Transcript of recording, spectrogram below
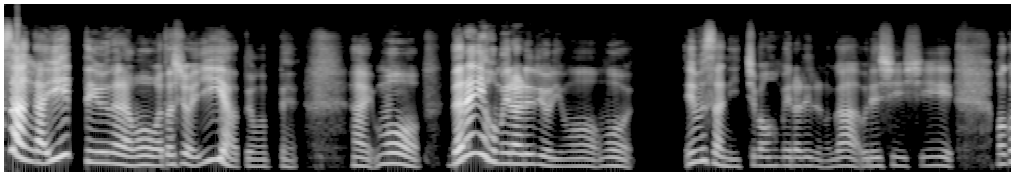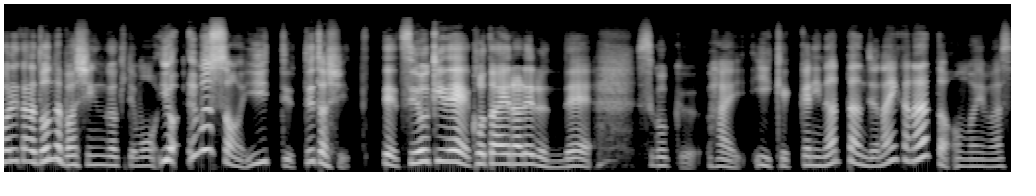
さんがいいって言うならもう私はいいやって思ってはいもう誰に褒められるよりももう M さんに一番褒められるのが嬉しいし、まあ、これからどんなバッシングが来ても「いや M さんいいって言ってたし」って強気で答えられるんですごくはいいい結果になったんじゃないかなと思います。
